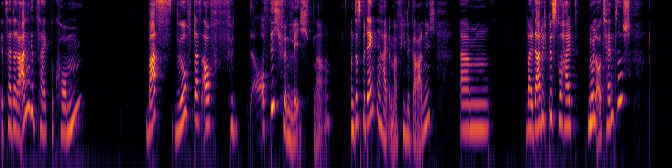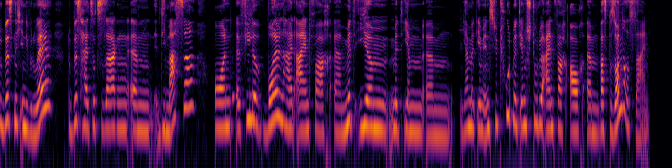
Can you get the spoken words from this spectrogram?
etc. angezeigt bekommen, was wirft das auf, für, auf dich für ein Licht? Ne? Und das bedenken halt immer viele gar nicht, ähm, weil dadurch bist du halt null authentisch, du bist nicht individuell, du bist halt sozusagen ähm, die Masse und äh, viele wollen halt einfach äh, mit ihrem, mit ihrem, ähm, ja, mit ihrem Institut, mit ihrem Studio einfach auch ähm, was Besonderes sein.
